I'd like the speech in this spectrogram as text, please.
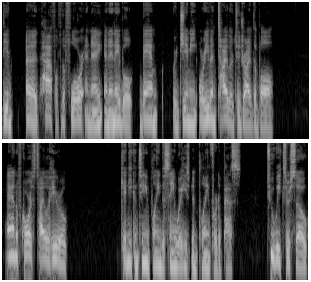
the uh, half of the floor and, and enable Bam or Jimmy or even Tyler to drive the ball. And of course, Tyler Herro. can he continue playing the same way he's been playing for the past two weeks or so?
